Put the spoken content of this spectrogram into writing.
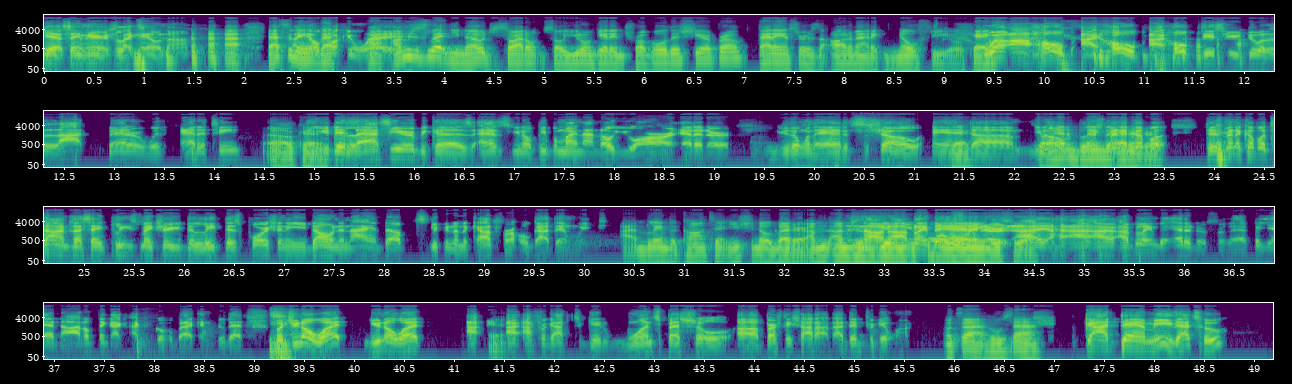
Yeah, same here. It's like hell nah. That's the like, name. No that, fucking way. I, am just letting you know, so I don't, so you don't get in trouble this year, bro. That answer is the automatic no for you. Okay. Well, I hope, I hope, I hope this year you do a lot better with editing. Okay. you did last year because, as you know, people might not know you are an editor you're the one that edits the show, and yeah. um, you Go know, there's the been editor. a couple. There's been a couple of times I say, please make sure you delete this portion, and you don't, and I end up sleeping on the couch for a whole goddamn week. I blame the content. You should know better. I'm, I'm just no, no. I blame the editor. I, I, I, blame the editor for that. But yeah, no, I don't think I, I could go back and do that. But you know what? You know what? I, yeah. I, I, forgot to get one special uh, birthday shout out. I did forget one. What's that? Who's that? Goddamn me, that's who.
